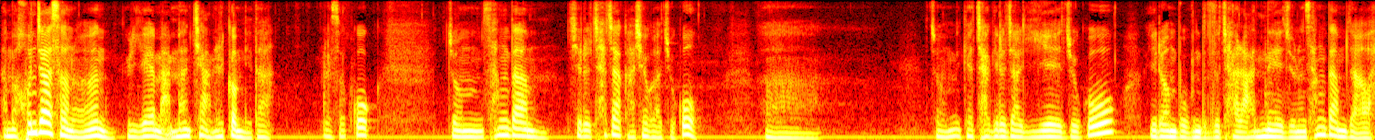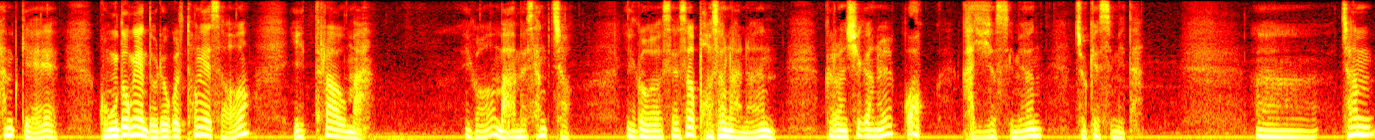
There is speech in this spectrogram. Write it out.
아마 혼자서는 이게 만만치 않을 겁니다. 그래서 꼭 좀 상담실을 찾아가셔가지고 어, 좀 이렇게 자기를 잘 이해해주고 이런 부분들도 잘 안내해주는 상담자와 함께 공동의 노력을 통해서 이 트라우마, 이거 마음의 상처, 이것에서 벗어나는 그런 시간을 꼭 가지셨으면 좋겠습니다. 어, 참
